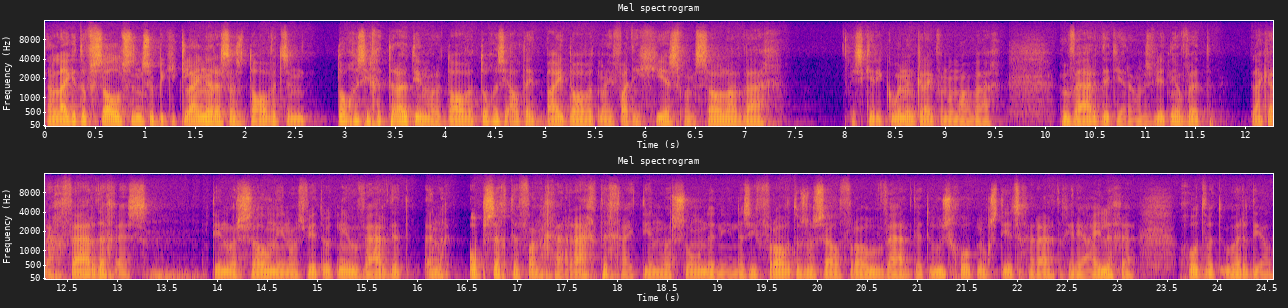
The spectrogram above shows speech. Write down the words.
dan lyk dit of Saul se so bietjie kleiner is as Dawid se en tog is hy getrou teenoor Dawid, tog is hy altyd by Dawid, maar hy vat die gees van Saul af weg. Hy skeer die koninkryk van hom af weg. Hoe werk dit, Here? Ons weet nie of dit lekker regverdig is teenoor Saul nie en ons weet ook nie hoe werk dit in opsigte van geregtigheid teenoor sonde nie. En dis die vraag wat ons onsself vra, hoe werk dit? Hoe is God nog steeds geregtig, hierdie heilige God wat oordeel?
